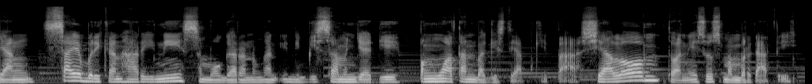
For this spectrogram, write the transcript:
yang saya berikan hari ini. Semoga renungan ini bisa menjadi penguatan bagi setiap kita. Shalom, Tuhan Yesus memberkati.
